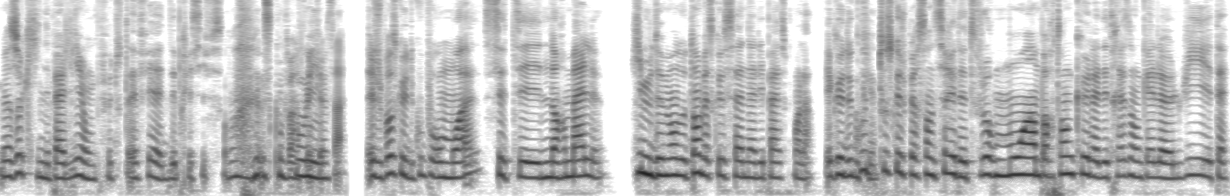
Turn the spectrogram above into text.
Bien sûr qu'il n'est pas lié, on peut tout à fait être dépressif sans se comporter comme ça. Et je pense que du coup, pour moi, c'était normal qu'il me demande autant parce que ça n'allait pas à ce point-là. Et que du coup, tout ce que je peux ressentir était toujours moins important que la détresse dans laquelle euh, lui était.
